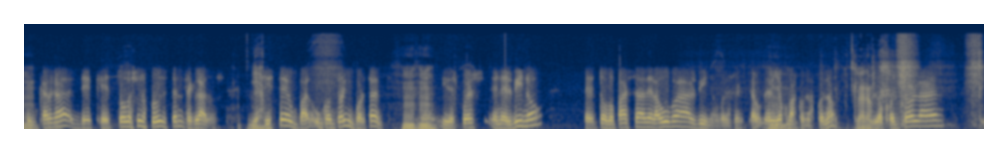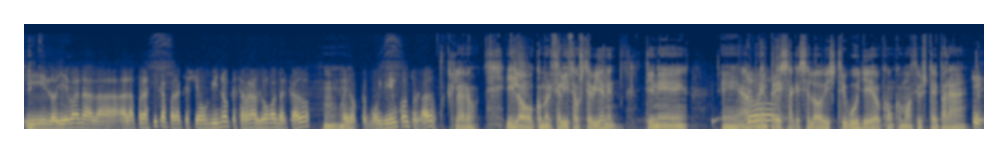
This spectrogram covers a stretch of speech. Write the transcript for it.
se encarga de que todos esos productos estén reglados. Y existe un, un control importante. Y después en el vino, eh, todo pasa de la uva al vino, por ejemplo, que yo más conozco, ¿no? Claro. Lo controlan y lo llevan a la, a la práctica para que sea un vino que salga luego al mercado, pero que muy bien controlado. Claro. ¿Y lo comercializa usted bien? ¿Tiene eh, alguna Yo- empresa que se lo distribuye o cómo, cómo hace usted para...? Sí.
